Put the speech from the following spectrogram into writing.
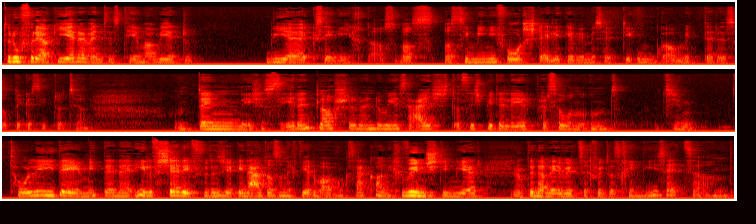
darauf reagieren, wenn es ein Thema wird, wie sehe ich das? Was, was sind meine Vorstellungen, wie man sollte umgehen mit einer solchen Situation? Und dann ist es sehr entlastend, wenn du mir sagst, das ist bei der Lehrperson und tolle Idee mit diesen Hilfs-Sheriffen. Das ist ja genau das, was ich dir am Anfang gesagt habe. Ich wünschte mir, Ja. der NW würde sich für das Kind einsetzen. Und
